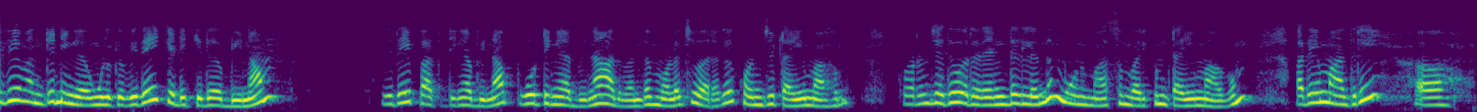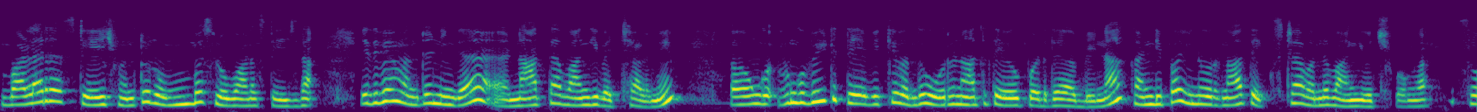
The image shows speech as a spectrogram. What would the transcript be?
இதே வந்துட்டு நீங்கள் உங்களுக்கு விதை கிடைக்குது அப்படின்னா விதை பார்த்துட்டிங்க அப்படின்னா போட்டிங்க அப்படின்னா அது வந்து முளைச்சி வரக்கு கொஞ்சம் டைம் ஆகும். குறைஞ்சது ஒரு ரெண்டுலேருந்து மூணு மாதம் வரைக்கும் டைம் ஆகும். அதே மாதிரி வளர ஸ்டேஜ் வந்துட்டு ரொம்ப ஸ்லோவான ஸ்டேஜ் தான். இதுவே வந்துட்டு நீங்கள் நாற்றாக வாங்கி வச்சாலுமே உங்கள் உங்கள் வீட்டு தேவைக்கு வந்து ஒரு நாற்று தேவைப்படுது அப்படின்னா கண்டிப்பாக இன்னொரு நாற்று எக்ஸ்ட்ரா வந்து வாங்கி வச்சுக்கோங்க. ஸோ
